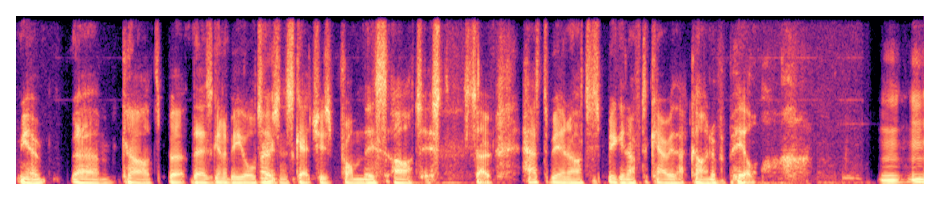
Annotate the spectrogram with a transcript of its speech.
you know, um, cards. But there's going to be autos Right. and sketches from this artist. So it has to be an artist big enough to carry that kind of appeal. Mm-hmm.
